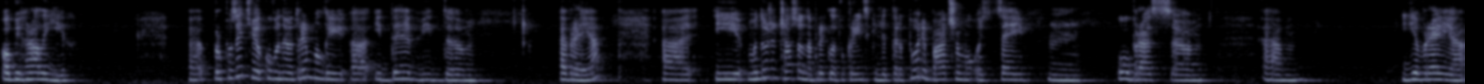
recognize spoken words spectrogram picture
обіграли їх. Е, Пропозицію, яку вони отримали, е, іде від ем, еврея. Е, І ми дуже часто, наприклад, в українській літературі бачимо ось цей образ єврея,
